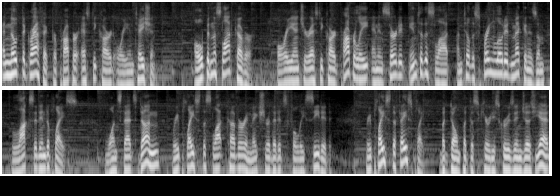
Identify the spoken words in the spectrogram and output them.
and note the graphic for proper SD card orientation. Open the slot cover, orient your SD card properly and insert it into the slot until the spring-loaded mechanism locks it into place. Once that's done, replace the slot cover and make sure that it's fully seated. Replace the faceplate, but don't put the security screws in just yet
